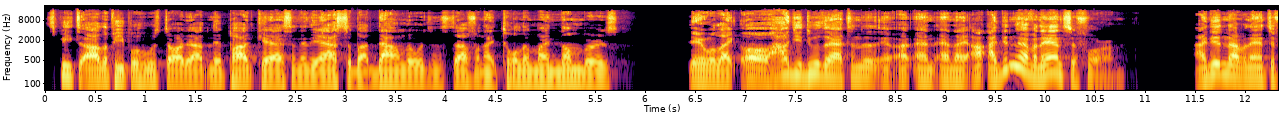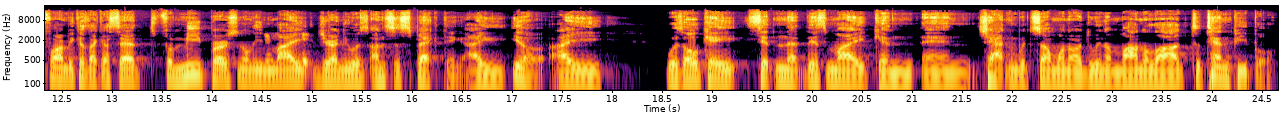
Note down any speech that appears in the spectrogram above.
speak to other people who started out in their podcast and then they asked about downloads and stuff and i told them my numbers they were like oh how'd you do that and and and i i didn't have an answer for them i didn't have an answer for them because like i said for me personally my journey was unsuspecting i you know i was okay sitting at this mic and, and chatting with someone or doing a monologue to 10 people.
